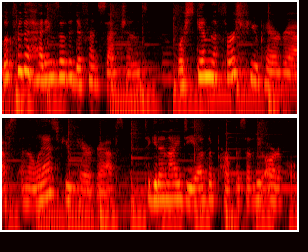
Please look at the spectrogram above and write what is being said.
Look for the headings of the different sections, or skim the first few paragraphs and the last few paragraphs to get an idea of the purpose of the article.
